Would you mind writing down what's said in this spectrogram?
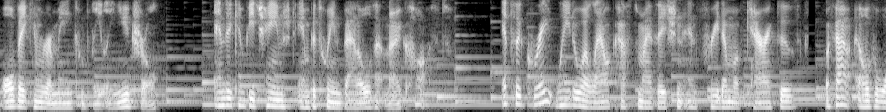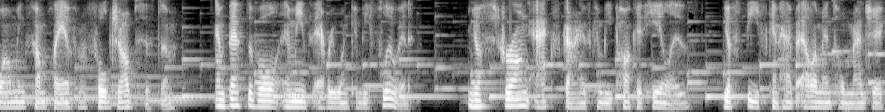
or they can remain completely neutral, and it can be changed in between battles at no cost. It's a great way to allow customization and freedom of characters without overwhelming some players with a full job system. And best of all, it means everyone can be fluid. Your strong axe guys can be pocket healers, your thief can have elemental magic,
